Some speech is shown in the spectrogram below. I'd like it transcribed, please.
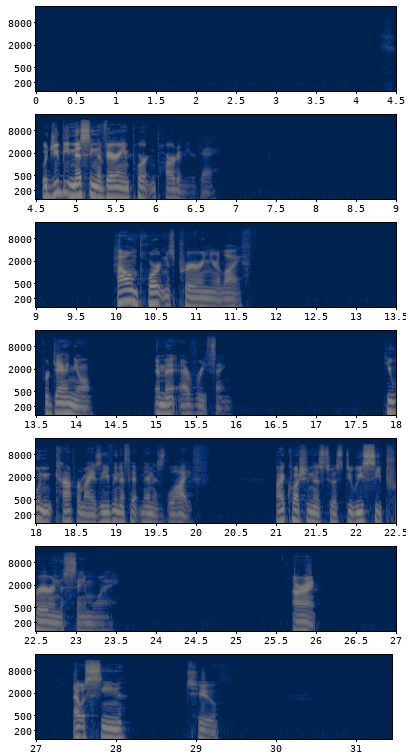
Would you be missing a very important part of your day? How important is prayer in your life? For Daniel, it meant everything. He wouldn't compromise, even if it meant his life. My question is to us do we see prayer in the same way? All right. That was scene two.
